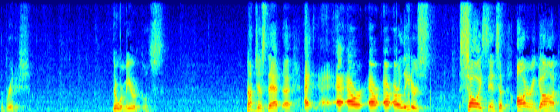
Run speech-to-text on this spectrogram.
the British. There were miracles. Not just that, uh, our, our, our, our leaders saw a sense of honoring God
